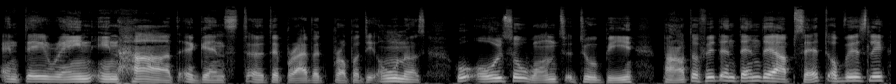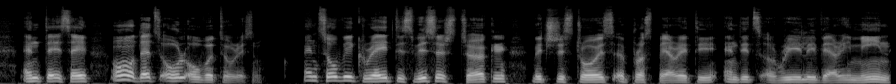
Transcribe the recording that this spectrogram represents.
and they rein in hard against uh, the private property owners who also want to be part of it. And then they're upset obviously and they say oh that's all over tourism. And so we create this vicious circle which destroys uh, prosperity and it's uh, really very mean.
